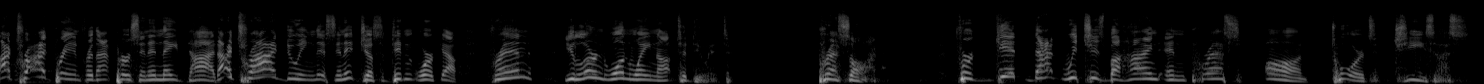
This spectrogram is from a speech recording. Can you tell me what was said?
I tried praying for that person and they died. I tried doing this and it just didn't work out. Friend, you learned one way not to do it press on. Forget that which is behind and press on towards Jesus.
